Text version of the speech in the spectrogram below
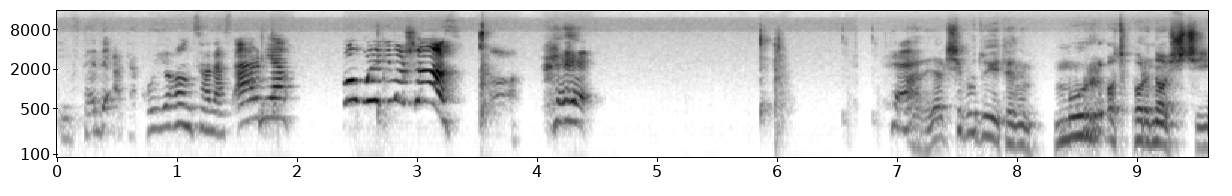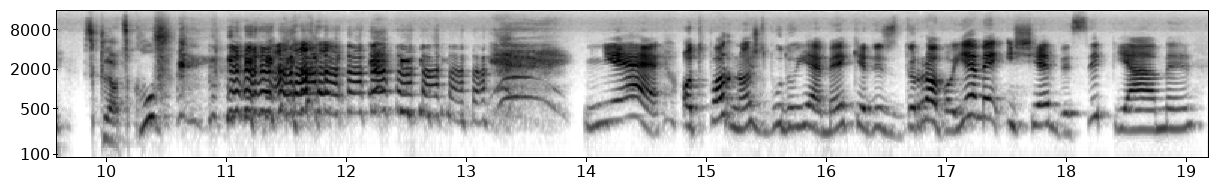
I wtedy atakująca nas armia w ogóle nie ma szans. O, hehe. He. Ale jak się buduje ten mur odporności? Z klocków? Nie, odporność budujemy, kiedy zdrowo jemy i się wysypiamy.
